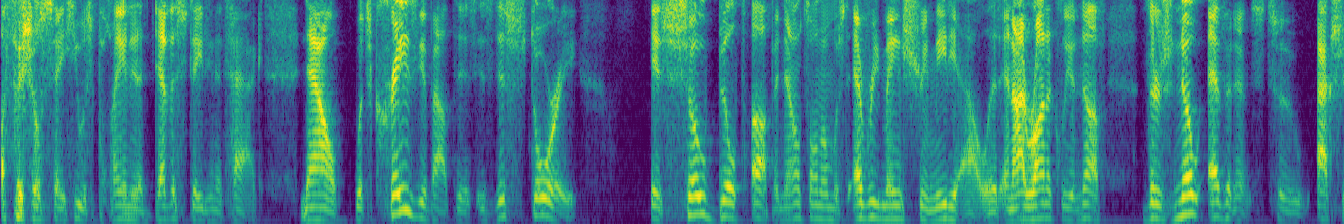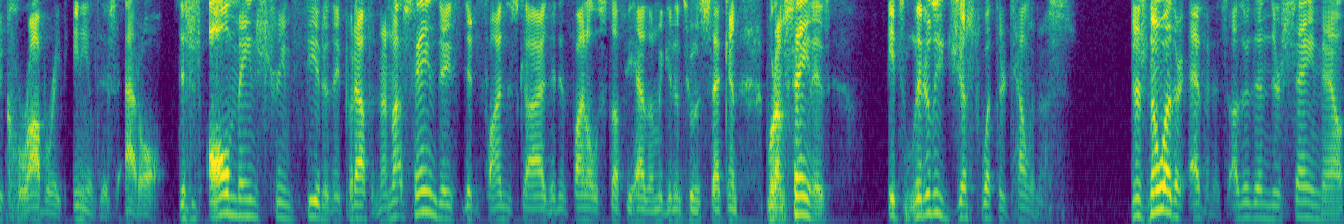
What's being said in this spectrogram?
Officials say he was planning a devastating attack. Now, what's crazy about this is this story is so built up, and now it's on almost every mainstream media outlet. And ironically enough, there's no evidence to actually corroborate any of this at all. This is all mainstream theater they put out there. And I'm not saying they didn't find this guy, they didn't find all the stuff he had. I'm going to get into in a second. But what I'm saying is, it's literally just what they're telling us. There's no other evidence other than they're saying now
